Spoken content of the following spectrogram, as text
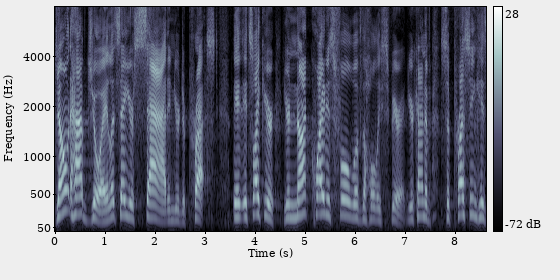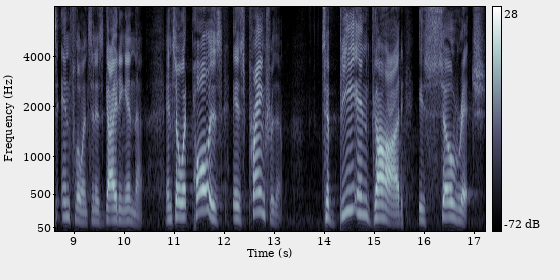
don't have joy, let's say you're sad and you're depressed, it, it's like you're, you're not quite as full of the Holy Spirit. You're kind of suppressing his influence and his guiding in that. And so, what Paul is, is praying for them to be in God is so rich.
